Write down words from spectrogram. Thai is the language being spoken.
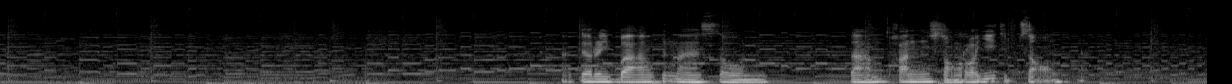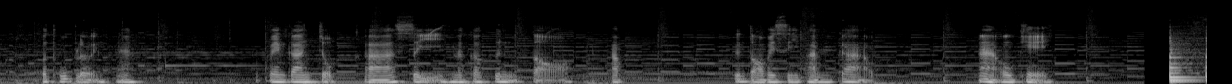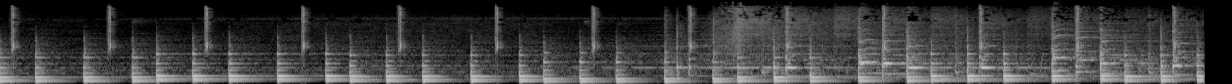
อาจจะรีบาวขึ้นมาโซน 3,222 ก็ทุบเลยนะ เป็นการจบขา 4 แล้วก็ขึ้นต่อครับ ขึ้นต่อไป 4,009อ่าโอเค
